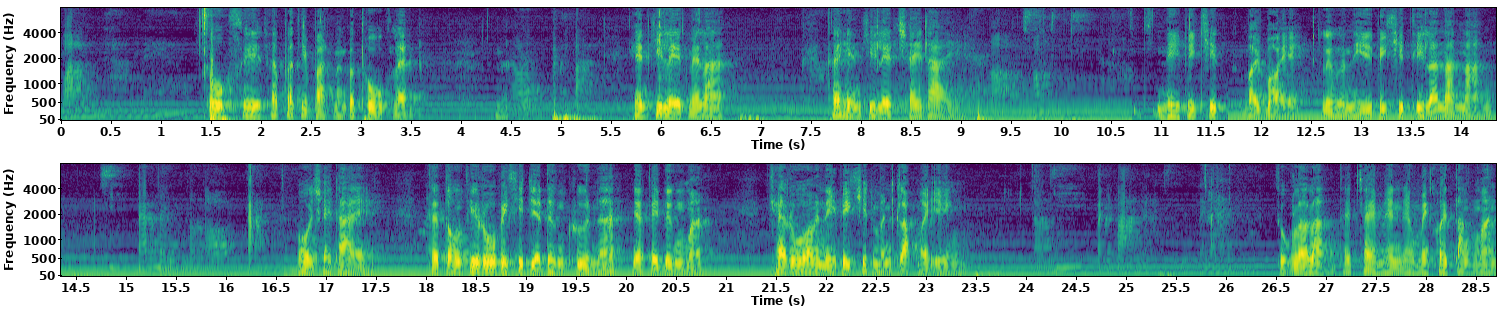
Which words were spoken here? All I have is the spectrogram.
ไหมหรือว่าหลงทางแล้วถูกสิถ้าปฏิบัติมันก็ถูกแหละแล้วปฏิบัติเห็นกิเลสไหมล่ะ ถ้าเห็นกิเลสใช้ได้แต่ก็ชอบคิดนะคะหนีไปคิดบ่อยๆ หรือว่าหนีไปคิดทีละนานคิดแป๊บนึงแล้วก็กลับๆโอ้ใช้ได้ แต่ตรงที่รู้ไปคิดอย่าดึงคืนนะ อย่าไปดึงมา แค่รู้ว่ามันหนีไปคิดมันกลับมาเองแล้วที่ปฏิบัติเนี่ยถูกแล้วนะคะถูกแล้วล่ะ แต่ใจมันยังไม่ค่อยตั้งมั่น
